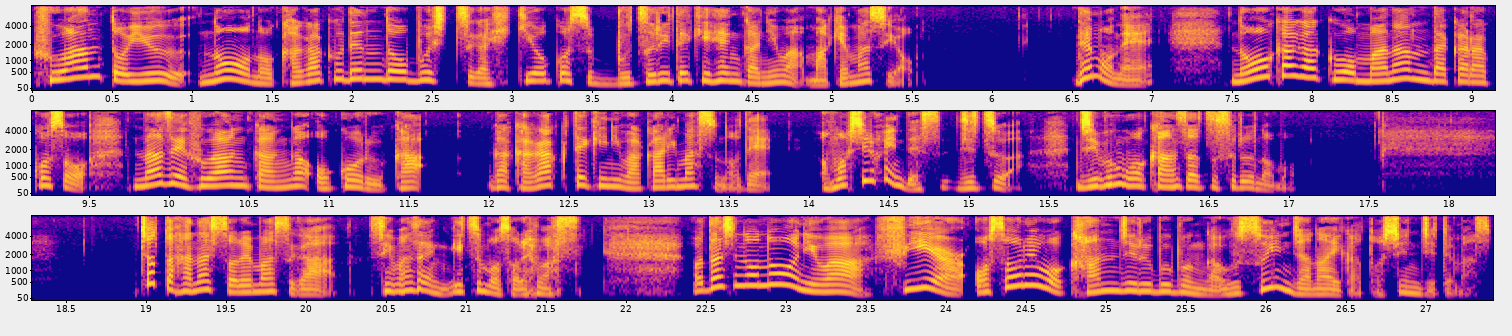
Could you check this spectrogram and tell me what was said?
不安という脳の化学伝導物質が引き起こす物理的変化には負けますよ。でもね、脳科学を学んだからこそ、なぜ不安感が起こるかが科学的にわかりますので、面白いんです、実は。自分を観察するのも。ちょっと話それますが、すいません、いつもそれます。私の脳には fear 恐れを感じる部分が薄いんじゃないかと信じてます。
